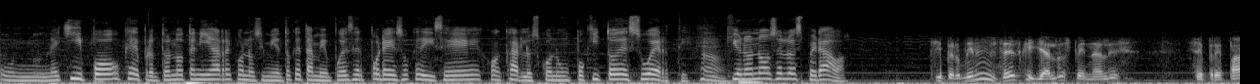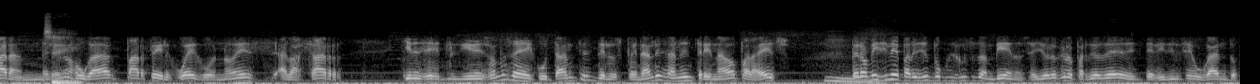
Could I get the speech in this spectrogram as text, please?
un equipo que de pronto no tenía reconocimiento, que también puede ser por eso que dice Juan Carlos, con un poquito de suerte, Ah. que uno no se lo esperaba. Sí, pero miren ustedes que ya los penales se preparan. Sí. Es una jugada parte del juego, no es al azar. Quienes, quienes son los ejecutantes de los penales han entrenado para eso. Mm. Pero a mí sí me parece un poco injusto también. O sea, yo creo que los partidos deben definirse jugando.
